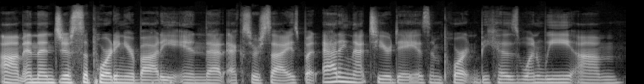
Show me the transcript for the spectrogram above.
Um, and then just supporting your body in that exercise. But adding that to your day is important because when we um,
